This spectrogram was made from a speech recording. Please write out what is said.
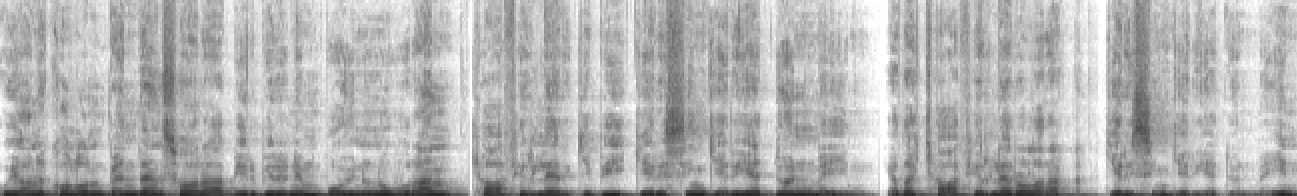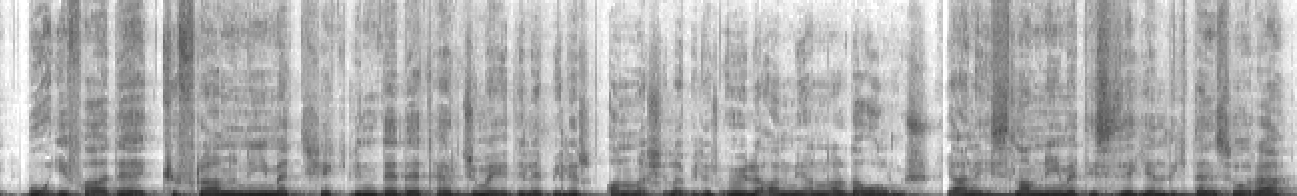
uyanık olun benden sonra birbirinin boynunu vuran kafirler gibi gerisin geriye dönmeyin. Ya da kafirler olarak gerisin geriye dönmeyin. Bu ifade küfran nimet şeklinde de tercüme edilebilir, anlaşılabilir. Öyle anlayanlar da olmuş. Yani İslam nimeti size geldikten sonra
